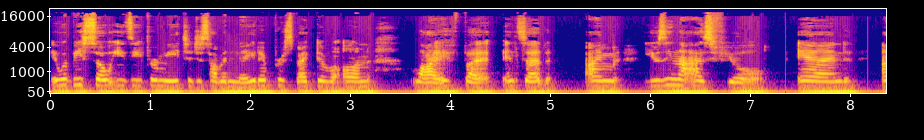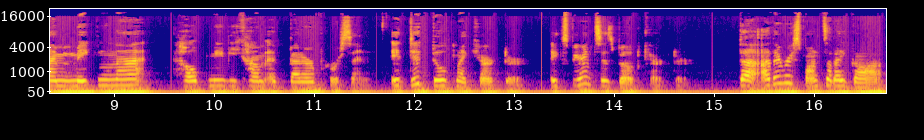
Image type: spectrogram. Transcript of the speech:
it would be so easy for me to just have a negative perspective on life, but instead, I'm using that as fuel and I'm making that help me become a better person it did build my character. Experiences build character. The other response that I got,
